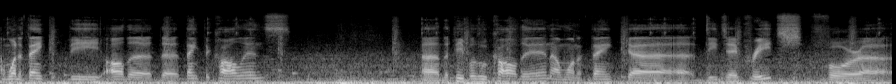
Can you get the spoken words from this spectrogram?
I want to thank the all the, the thank the call-ins, uh, the people who called in. I want to thank uh, DJ Preach for uh,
